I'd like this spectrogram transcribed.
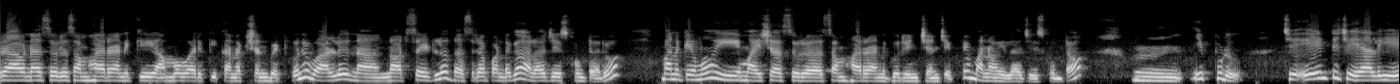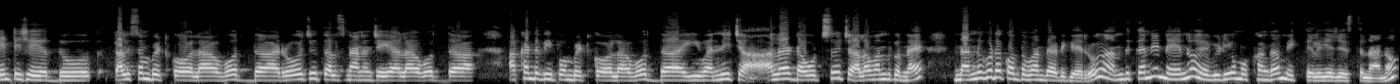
రావణాసుర సంహారానికి అమ్మవారికి కనెక్షన్ పెట్టుకుని వాళ్ళు నా నార్త్ సైడ్లో దసరా పండుగ అలా చేసుకుంటారు. మనకేమో ఈ మహిషాసుర సంహారాన్ని గురించి అని చెప్పి మనం ఇలా చేసుకుంటాం. ఇప్పుడు చే- ఏంటి చేయాలి ఏంటి చేయొద్దు? కలసం పెట్టుకోవాలా వద్దా? రోజు తలస్నానం చేయాలా వద్దా? అఖండ దీపం పెట్టుకోవాలా వద్దా? ఇవన్నీ చాలా డౌట్స్ చాలా మందికి ఉన్నాయి. నన్ను కూడా కొంతమంది అడిగారు. అందుకని నేను వీడియో ముఖంగా మీకు తెలియజేస్తున్నాను.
